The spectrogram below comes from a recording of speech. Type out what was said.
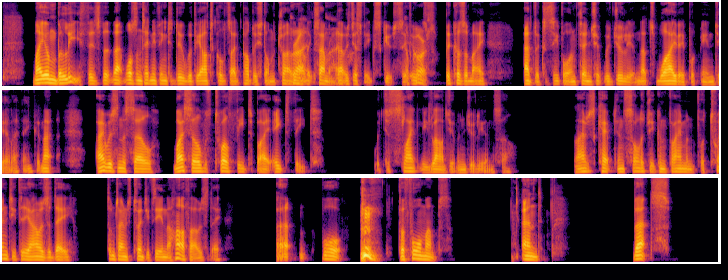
my own belief is that that wasn't anything to do with the articles I'd published on the trial Right, of Alex Salmond. right. That was just the excuse. It Of course. because of my advocacy for and friendship with Julian. That's why they put me in jail, I think. And that I was in a cell. My cell was twelve feet by eight feet, which is slightly larger than Julian's cell. And I was kept in solitary confinement for twenty-three hours a day, sometimes 23 and a half hours a day, uh, for for four months, and that's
